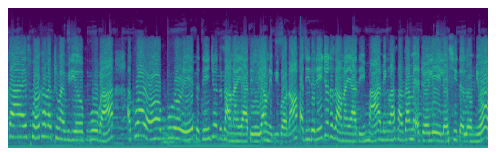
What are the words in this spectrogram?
guys welcome back to my video ပူပူပါအခုကတော့ပူပူတို့တွေသတင်းကျွတ်တဆောင်နိုင်ရာသီကိုရောက်နေပြီပေါ့နော်။ဒီသတင်းကျွတ်တဆောင်နိုင်ရာသီမှာမင်္ဂလာဆောင်ကြမဲ့အတွဲလေးတွေလည်းရှိတယ်လို့မျိုး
